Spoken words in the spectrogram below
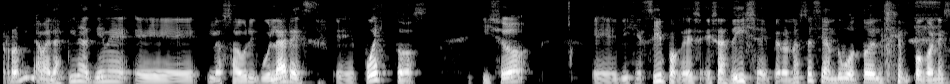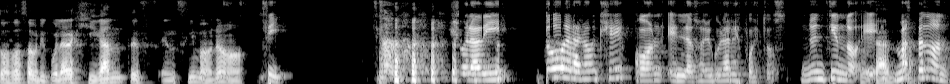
Romina Malaspina tiene eh, los auriculares eh, puestos. Y yo eh, dije, sí, porque ella es DJ, pero no sé si anduvo todo el tiempo con esos dos auriculares gigantes encima o no. Sí, sí. Yo la vi toda la noche con los auriculares puestos. No entiendo. Más, perdón,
